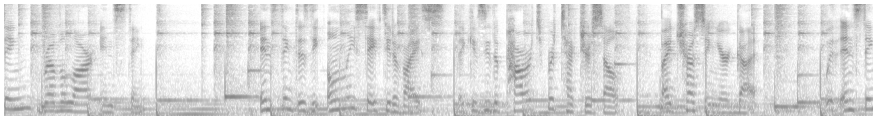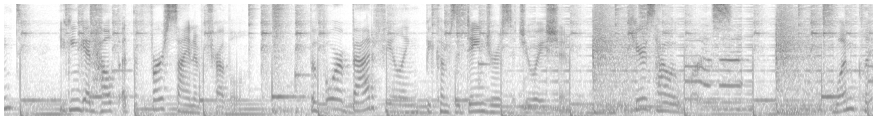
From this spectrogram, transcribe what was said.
Introducing Revolar Instinct. Instinct is the only safety device that gives you the power to protect yourself by trusting your gut. With Instinct, you can get help at the first sign of trouble, before a bad feeling becomes a dangerous situation. Here's how it works. One click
